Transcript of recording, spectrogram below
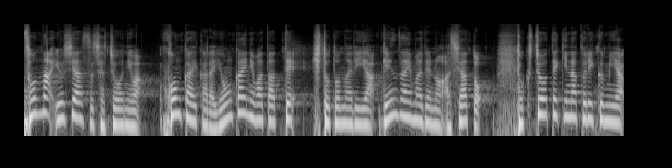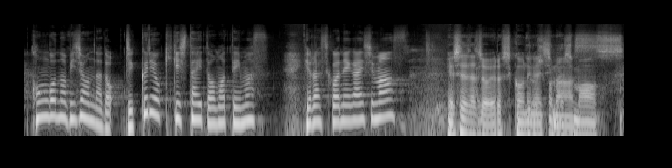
そんな吉安社長には今回から4回にわたって人となりや現在までの足跡特徴的な取り組みや今後のビジョンなどじっくりお聞きしたいと思っています。よろしくお願いします。吉田社長よろしくお願いします。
